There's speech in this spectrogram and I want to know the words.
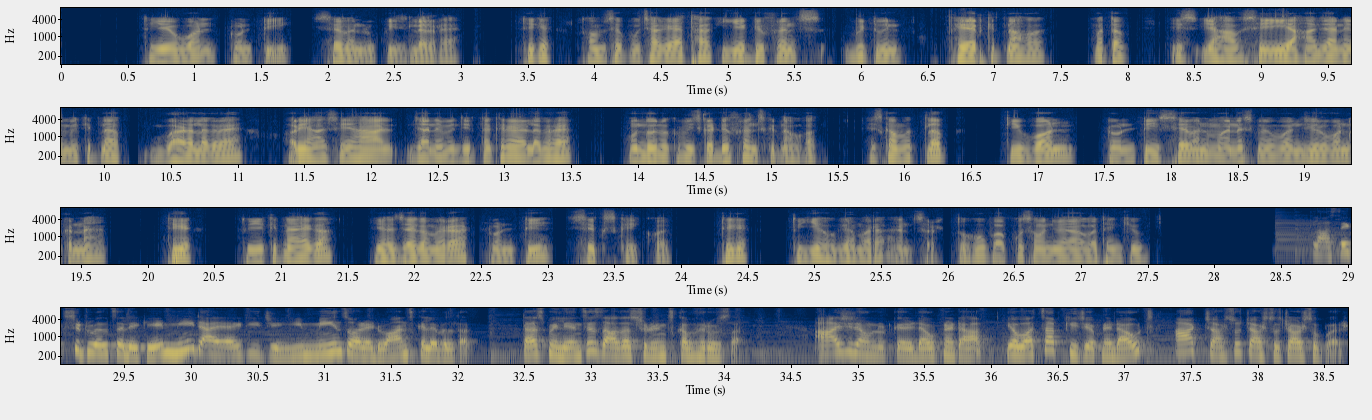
तो ये वन ट्वेंटी सेवन रुपीज़ लग रहा है। ठीक है? तो हमसे पूछा गया था कि ये डिफरेंस बिटवीन फेयर कितना हो? मतलब इस यहाँ से यहाँ जाने में कितना भाड़ा लग रहा है और यहाँ से यहाँ जाने में जितना किराया लग रहा है, उन दोनों के बीच का डिफरेंस कितना होगा? इसका मतलब कि वन ट्वेंटी सेवन माइनस में वन ज़ीरो वन करना है, ठीक है? तो ये कितना आएगा? यह हो जाएगा मेरा ट्वेंटी सिक्स का इक्वल ठीक है? तो ये हो गया हमारा आंसर तो होप आपको समझ में आया होगा. थैंक यू क्लास सिक्स से लेके NEET I I T JEE mains और एडवांस के लेवल तक, दस मिलियन से ज़्यादा स्टूडेंट्स का भरोसा। आज ही डाउनलोड करें डाउट नेट आप या व्हाट्सअप कीजिए अपने डाउट्स आठ चार सौ चार सौ चार सौ पर।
